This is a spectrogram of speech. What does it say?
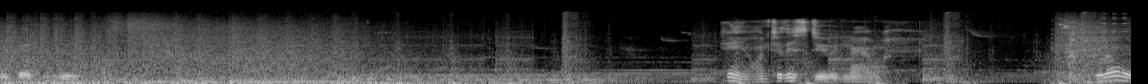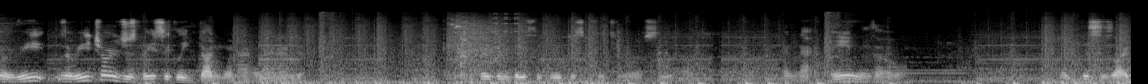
You're dead to me. Okay, on to this dude now. You know, the, re the recharge is basically done when I land. They can basically just continuously. And that aim, though, like, this is like,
